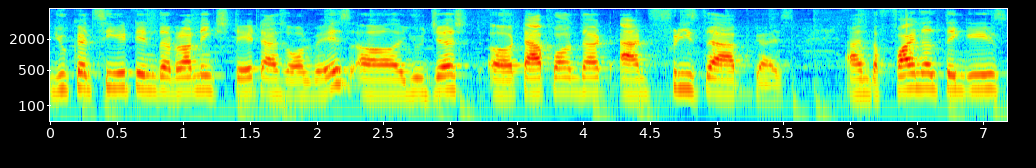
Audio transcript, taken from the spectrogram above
you can see it in the running state as always. Uh, you just uh, tap on that and freeze the app guys. And the final thing is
